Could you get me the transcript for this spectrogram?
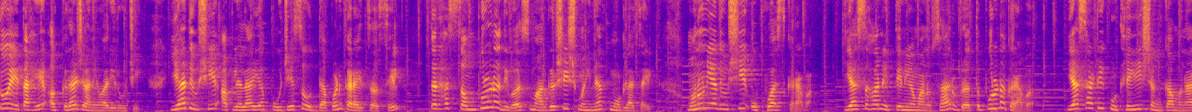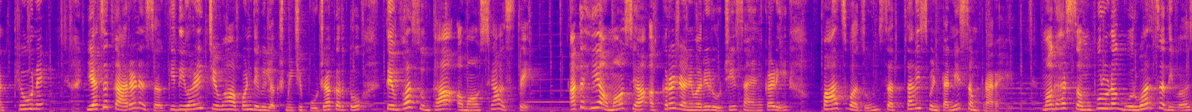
तो येत आहे अकरा जानेवारी रोजी. या दिवशी आपल्याला या पूजेचं उद्यापन करायचं असेल तर हा संपूर्ण दिवस मार्गशीर्ष महिन्यात मोडला जाईल. म्हणून या दिवशी उपवास करावा. यासह नित्यनियमानुसार व्रत पूर्ण करावं. यासाठी कुठलीही शंका मनात ठेवू नये. याचं कारण असं की दिवाळीत जेव्हा आपण देवी लक्ष्मीची पूजा करतो तेव्हा सुद्धा अमावस्या असते. आता ही अमावस्या अकरा जानेवारी रोजी सायंकाळी पाच वाजून सत्तावीस मिनिटांनी संपणार आहे. मग हा संपूर्ण गुरुवारचा दिवस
